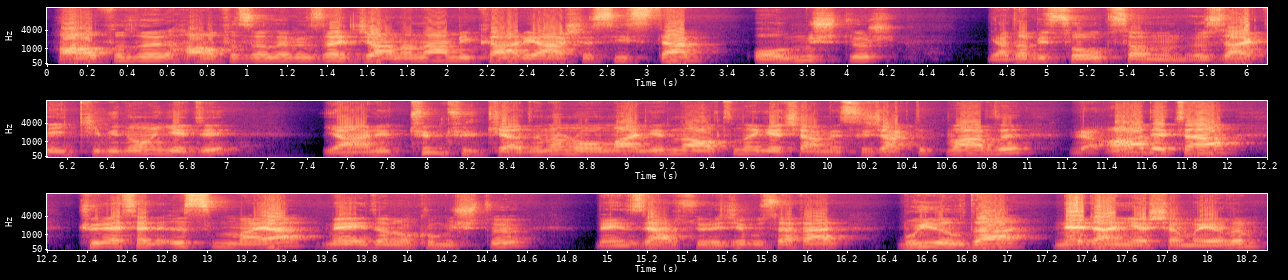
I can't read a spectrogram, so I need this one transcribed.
hafıza, hafızalarınızda canlanan bir kar yağışı sistem olmuştur. Ya da bir soğuk salınım. Özellikle 2017 yani tüm Türkiye adına normallerin altında geçen bir sıcaklık vardı ve adeta küresel ısınmaya meydan okumuştu. Benzer süreci bu sefer bu yılda neden yaşamayalım?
